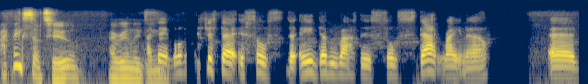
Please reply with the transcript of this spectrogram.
I think so too. I really do. I think both. It's just that it's so the AEW roster is so stacked right now, and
